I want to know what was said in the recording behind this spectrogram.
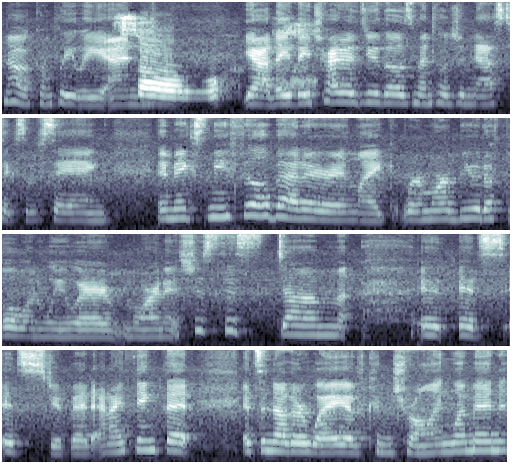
no, completely. And So yeah, they, they try to do those mental gymnastics of saying it makes me feel better and like we're more beautiful when we wear more and it's just this dumb it, it's it's stupid. And i think that it's another way of controlling women.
